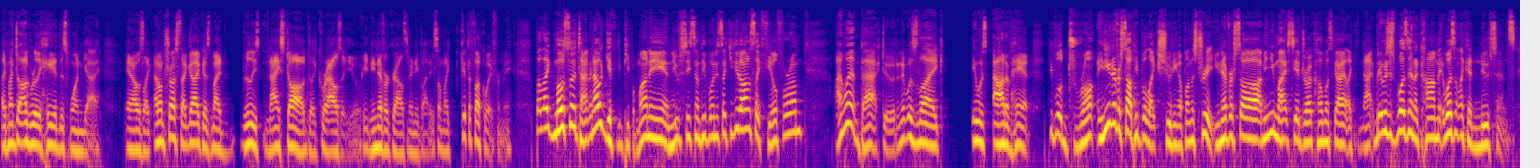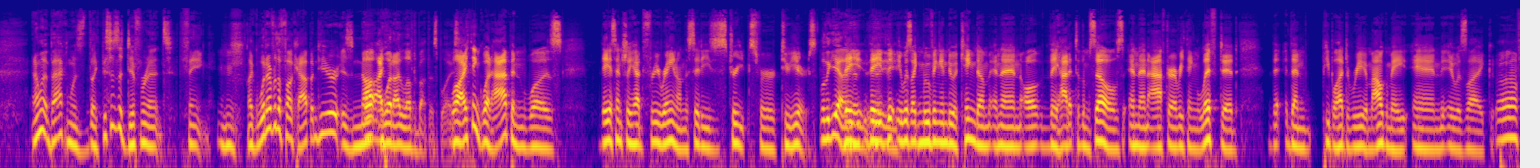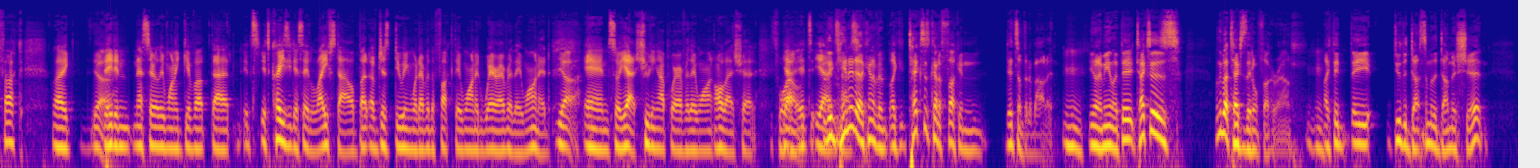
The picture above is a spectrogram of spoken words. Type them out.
Like my dog really hated this one guy. And I was like, I don't trust that guy because my really nice dog like growls at you. He, he never growls at anybody. So I'm like, get the fuck away from me. But like most of the time, and I would give people money, and you see some people, and it's like you could honestly like, feel for them. I went back, dude, and it was like it was out of hand. People drunk, and you never saw people like shooting up on the street. You never saw. I mean, you might see a drunk homeless guy like night, but it was just wasn't a common. It wasn't like a nuisance. And I went back and was like, this is a different thing. Like whatever the fuck happened here is not Mm-hmm. Well, I- what I loved about this place. Well, I think what happened was they essentially had free reign on the city's streets for two years. Well, yeah, they, then they, they- they- it was like moving into a kingdom, and then all they had it to themselves. And then after everything lifted, th- then people had to re-amalgamate, and it was like, oh fuck, like Yeah. they didn't necessarily want to give up that. It's it's crazy to say lifestyle, but of just doing whatever the fuck they wanted wherever they wanted. Yeah. and so yeah, shooting up wherever they want, all that shit. It's wild. Yeah, it's yeah. It's nuts. Canada kind of like Texas kind of fucking did something about it. Mm-hmm. You know what I mean? Like they Texas. One thing about Texas, they don't fuck around. Mm-hmm. Like they they do the some of the dumbest shit,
